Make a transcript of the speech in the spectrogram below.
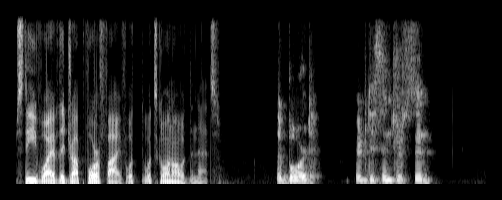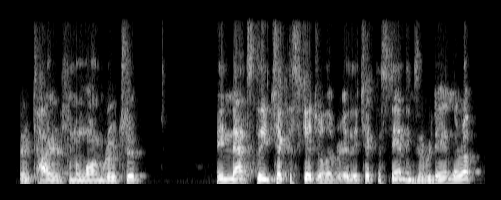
Steve, why have they dropped four or five? What what's going on with the Nats? They're bored. They're disinterested. They're tired from a long road trip. And that's they check the schedule every. They check the standings every day, and they're up.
